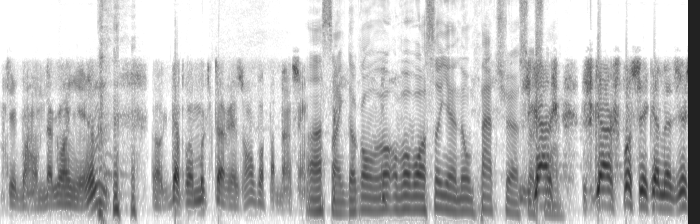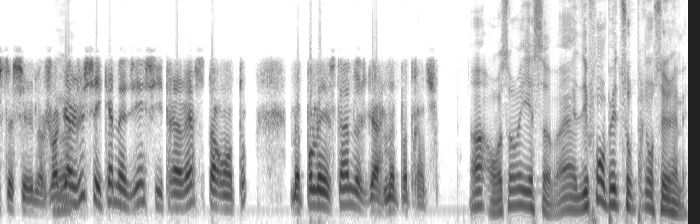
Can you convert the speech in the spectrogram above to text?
OK, bon, on a gagné une. Donc, d'après moi, tu as raison, on va perdre en cinq. En cinq. Donc, on va, on va voir ça. Il y a un autre match. Euh, je, gage, je gage pas ces Canadiens, cette série-là. Je vais gager ces Canadiens s'ils traversent Toronto. Mais pour l'instant, je gage même pas 30 sous. Ah, on va surveiller ça. Euh, des fois, on peut être surpris, on ne sait jamais.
